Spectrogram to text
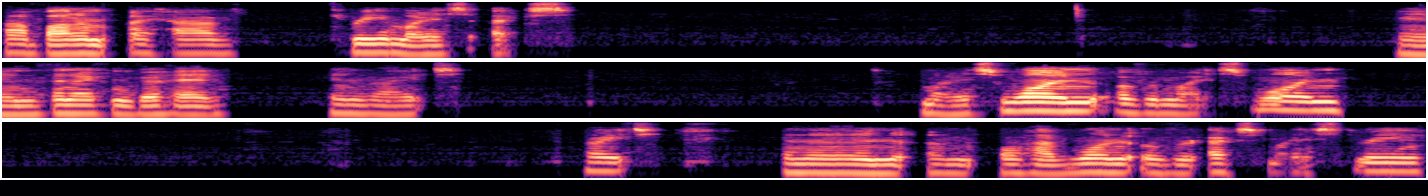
uh, bottom I have 3 minus x. And then I can go ahead and write minus 1 over minus 1 right? And then um, I'll have 1 over x minus 3.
